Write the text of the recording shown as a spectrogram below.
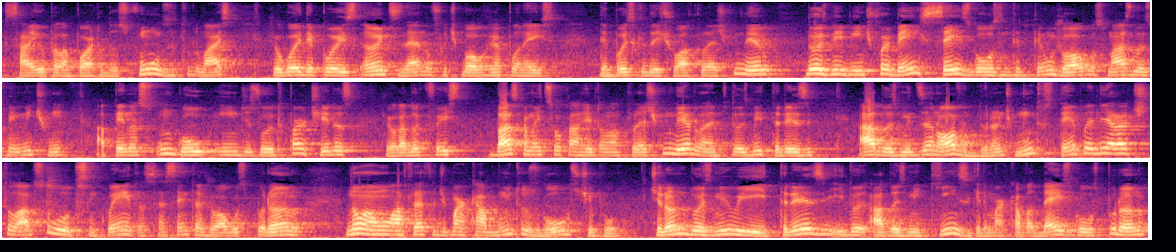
saiu pela porta dos fundos e tudo mais. Jogou aí depois, antes, né, no futebol japonês, depois que deixou o Atlético Mineiro. 2020 foi bem, 6 gols em 31 jogos, mas 2021 apenas um gol em 18 partidas. Jogador que fez basicamente sua carreira no Atlético Mineiro, né, de 2013 a 2019. Durante muito tempo ele era titular absoluto, 50, 60 jogos por ano. Não é um atleta de marcar muitos gols, tipo, tirando 2013 a 2015, que ele marcava 10 gols por ano,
